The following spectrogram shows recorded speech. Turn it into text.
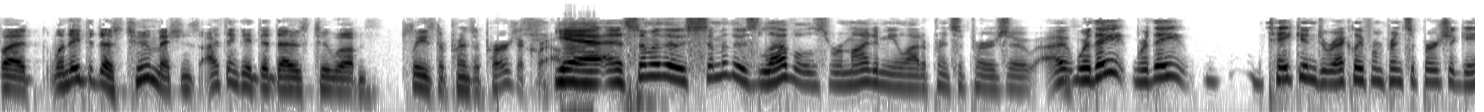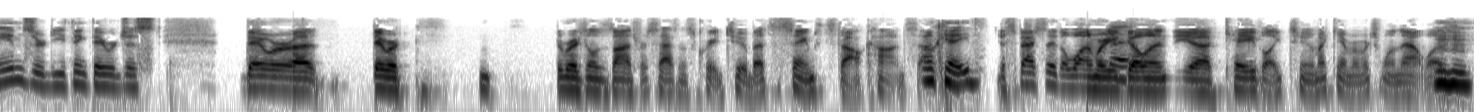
But when they did those two missions, I think they did those to um, please the Prince of Persia crowd. Yeah, and some of those some of those levels reminded me a lot of Prince of Persia. I, were they were they taken directly from Prince of Persia games, or do you think they were just? They were uh, they were the original designs for Assassin's Creed 2, but it's the same style concept. Okay, Especially the one where you go in the uh, cave like tomb. I can't remember which one that was, Mhm.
